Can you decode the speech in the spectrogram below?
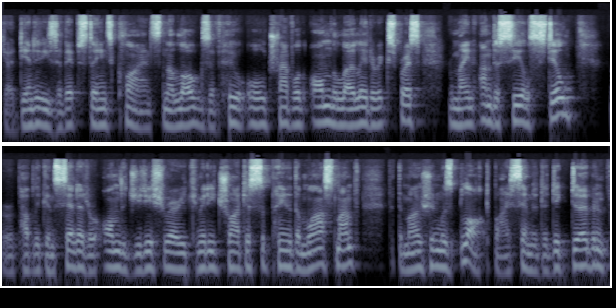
The identities of Epstein's clients and the logs of who all travelled on the Lolita Express remain under seal still. A Republican senator on the Judiciary Committee tried to subpoena them last month, but the motion was blocked by Senator Dick Durbin,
